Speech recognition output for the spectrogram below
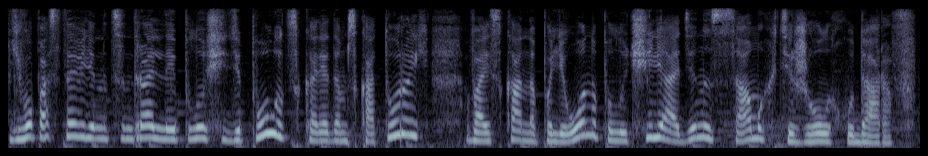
Его поставили на центральной площади Полоцка, рядом с которой войска Наполеона получили один из самых тяжелых ударов.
